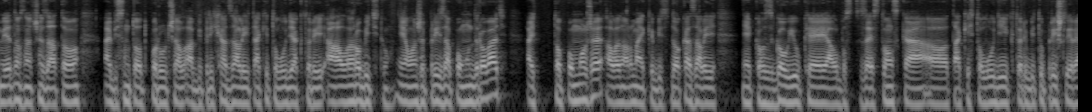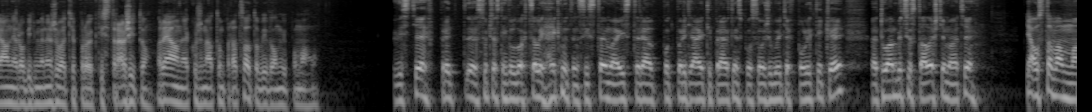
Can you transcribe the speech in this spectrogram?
jednoznačne za to, aby som to odporúčal, aby prichádzali takíto ľudia, ktorí ale robiť tu. Nie len, že prísť a pomudrovať, aj to pomôže, ale normálne, keby dokázali niekoho z Go UK alebo z Estonska takýchto ľudí, ktorí by tu prišli reálne robiť, manažovať tie projekty, strážiť to, reálne akože na tom pracovať, to by veľmi pomohlo. Vy ste pred e, súčasných voľbách chceli hacknúť ten systém a ísť teda podporiť ty práve tým spôsobom, že budete v politike. A tú ambíciu stále ešte máte? Ja ostávam e,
